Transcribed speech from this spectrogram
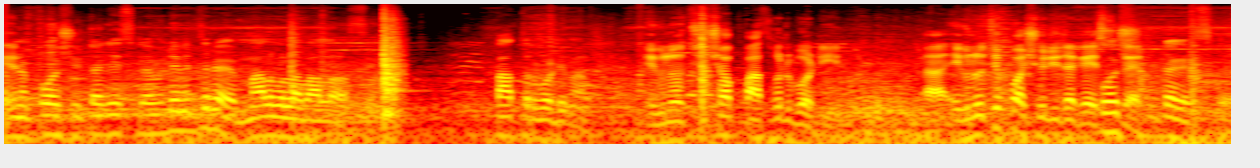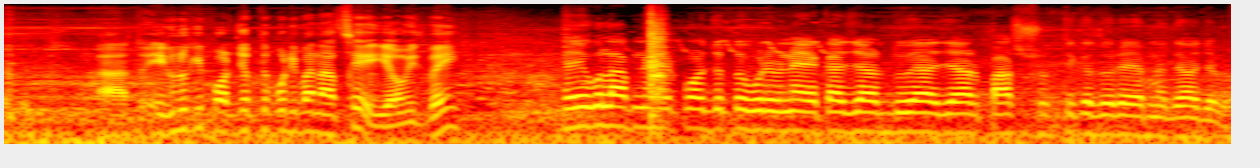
আপনার পঁয়ষট্টি টাকা স্কোয়ার ফিটের ভিতরে মালগুলো ভালো আছে। পাথর বডি মাল। এগুলো হচ্ছে সব পাথর বডি এগুলো হচ্ছে পঁয়ষট্টি টাকা স্কোয়ার পঁয়ষট্টি টাকা স্কোয়ার তো এগুলো কি পর্যাপ্ত পরিমাণ আছে এই অমিত ভাই? এগুলো আপনার পর্যাপ্ত পরিমাণে এক হাজার দুই হাজার পাঁচশো থেকে ধরে আপনার দেওয়া যাবে।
